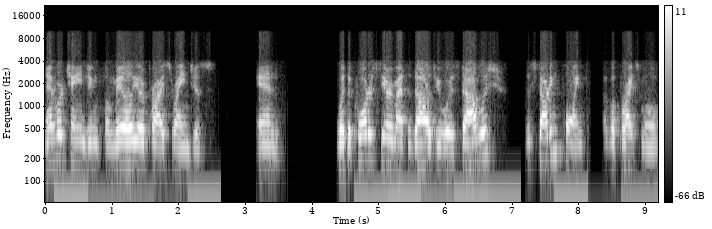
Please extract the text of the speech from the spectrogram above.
never changing, familiar price ranges and with the quarters theory methodology, we establish the starting point of a price move,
